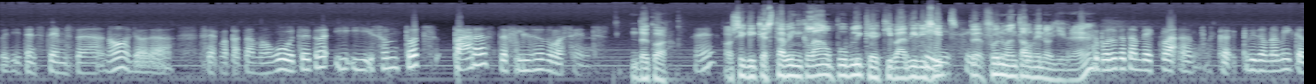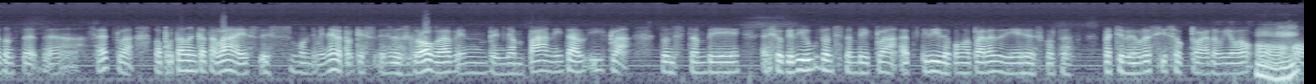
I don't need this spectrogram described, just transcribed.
vull dir, tens temps de, no, allò de fer-la patar amb algú, etc. I, i són tots pares de fills adolescents. D'acord. Eh? O sigui que està ben clar el públic a qui va dirigit Sí, sí, eh, sí, fonamentalment el llibre, eh? Suposo que també clar, eh, que crida una mica doncs, de, de, saps? La, la portada en català és, és molt llaminera perquè és, és, és groga, ben, ben llampant i tal, i clar, doncs també això que diu, doncs també clar, et crida com a pare de dir, escolta, vaig a veure si sóc raro jo o, Mhm. o,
